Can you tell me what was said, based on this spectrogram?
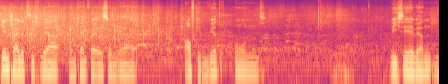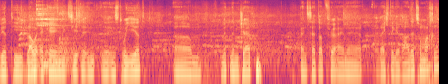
hier entscheidet sich, wer ein Kämpfer ist und wer aufgeben wird. Und wie ich sehe, werden, wird die blaue Ecke äh, instruiert ähm, mit einem Jab ein Setup für eine rechte Gerade zu machen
